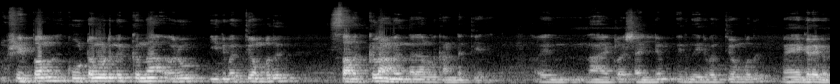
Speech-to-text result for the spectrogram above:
പക്ഷെ ഇപ്പം കൂട്ടം കൂടി നിൽക്കുന്ന ഒരു ഇരുപത്തിയൊമ്പത് സർക്കിളാണ് ഇന്നലെ നമ്മൾ കണ്ടെത്തിയത്. നായ്ക്കളെ ശല്യം ഇരുന്ന് ഇരുപത്തിയൊമ്പത് മേഖലകൾ.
